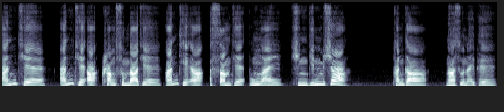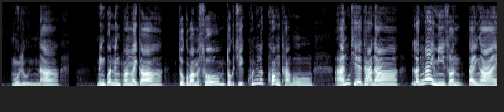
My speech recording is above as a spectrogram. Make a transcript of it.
อันเชอันเทอะครั้งสมดาเทอันเทอะอสัมเทบุงไอชิงกินมชาพันกางาสุนัยเพมูลูนานิงปอนิงพังไลกาตกบามสมตกจีคุณละข้องทามูอันเททานาละง่ายมีสนไตง่าย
